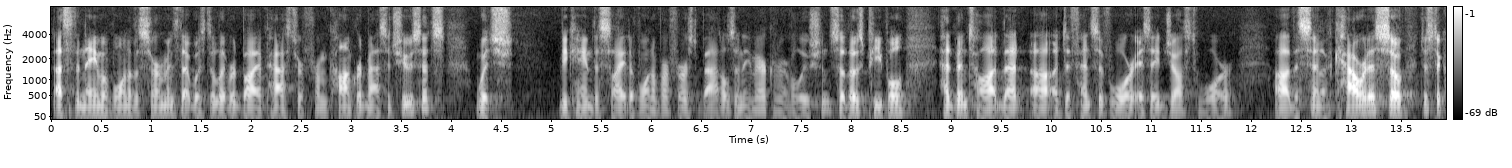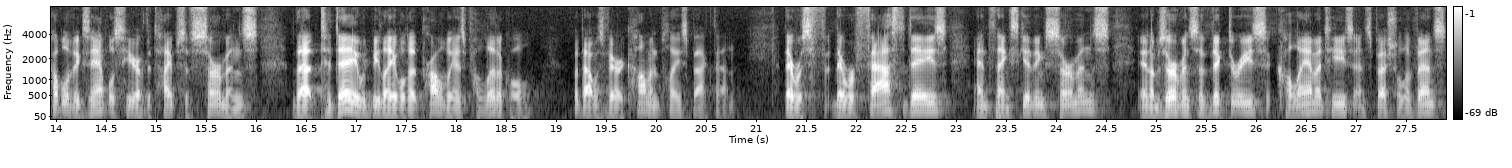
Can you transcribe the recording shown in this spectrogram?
That's the name of one of the sermons that was delivered by a pastor from Concord, Massachusetts, which became the site of one of our first battles in the American Revolution. So those people had been taught that uh, a defensive war is a just war. Uh, the sin of cowardice. So, just a couple of examples here of the types of sermons that today would be labeled probably as political, but that was very commonplace back then. There, was there were fast days and Thanksgiving sermons in observance of victories, calamities, and special events,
